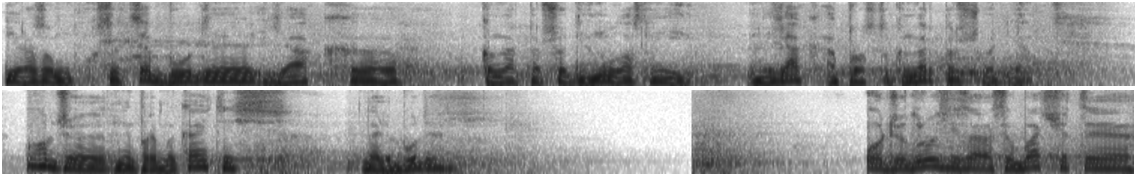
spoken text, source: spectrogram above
І разом все це буде як е, конверт першого дня. Ну, власне, не як, а просто конверт першого дня. Отже, не примикайтесь, далі буде. Отже, друзі, зараз ви бачите,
